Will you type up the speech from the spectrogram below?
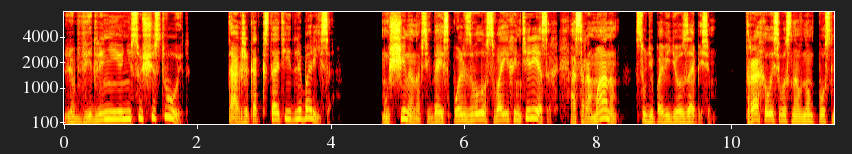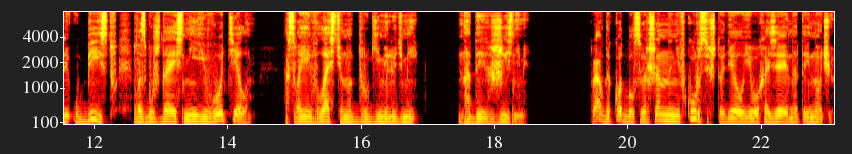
Любви для нее не существует. Так же, как, кстати, и для Бориса. Мужчина она всегда использовала в своих интересах, а с Романом, судя по видеозаписям, трахалась в основном после убийств, возбуждаясь не его телом, а своей властью над другими людьми, над их жизнями. Правда, кот был совершенно не в курсе, что делал его хозяин этой ночью.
